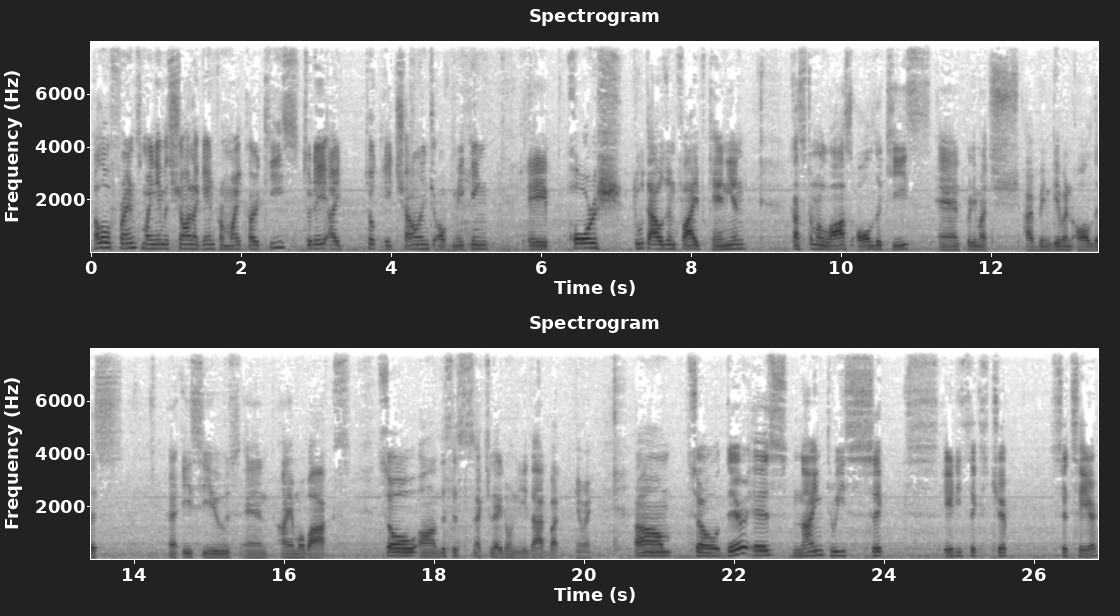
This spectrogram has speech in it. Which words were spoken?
Hello friends, my name is Sean again from My Car Keys. Today I took a challenge of making a Porsche 2005 Cayenne. Customer lost all the keys and pretty much I've been given all this uh, ECUs and IMO box. So uh, this is actually I don't need that but anyway. Um, so there is 93C86 chip sits here.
